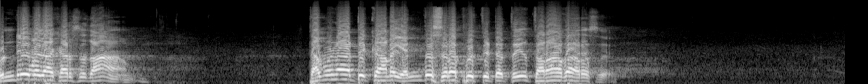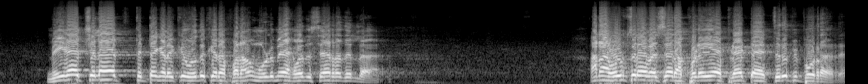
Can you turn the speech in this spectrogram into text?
ஒன்றிய பாஜக அரசு தான் தமிழ்நாட்டுக்கான எந்த சிறப்பு திட்டத்தையும் தராத அரசு. மிகச்சில திட்டங்களுக்கு ஒதுக்கிற பணம் முழுமையாக வந்து சேர்றதில்லை. ஆனா உள்துறை அமைச்சர் அப்படியே பிளேட்டை திருப்பி போடுறாரு.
